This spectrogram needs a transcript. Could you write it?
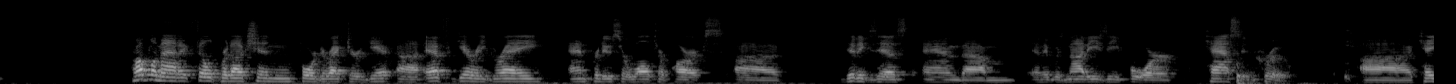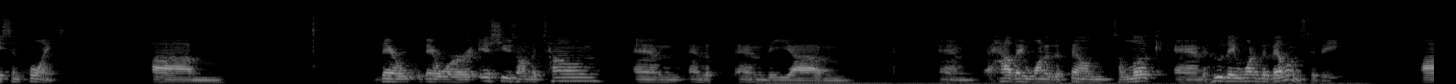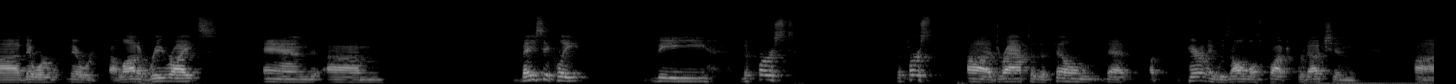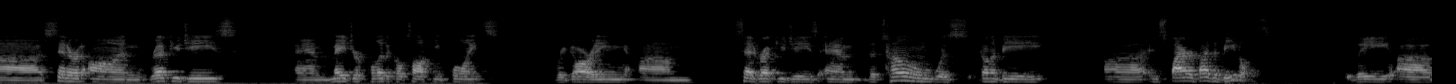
problematic film production for director Ga- uh, F. Gary Gray and producer Walter Parkes uh, did exist, and um, and it was not easy for cast and crew. Uh, case in point, um, there there were issues on the tone and and the and the um, and how they wanted the film to look and who they wanted the villains to be. Uh, there were there were a lot of rewrites and um, basically the the first the first uh, draft of the film that apparently was almost brought to production uh, centered on refugees and major political talking points regarding um, said refugees, and the tone was going to be uh, inspired by the Beatles. The uh,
